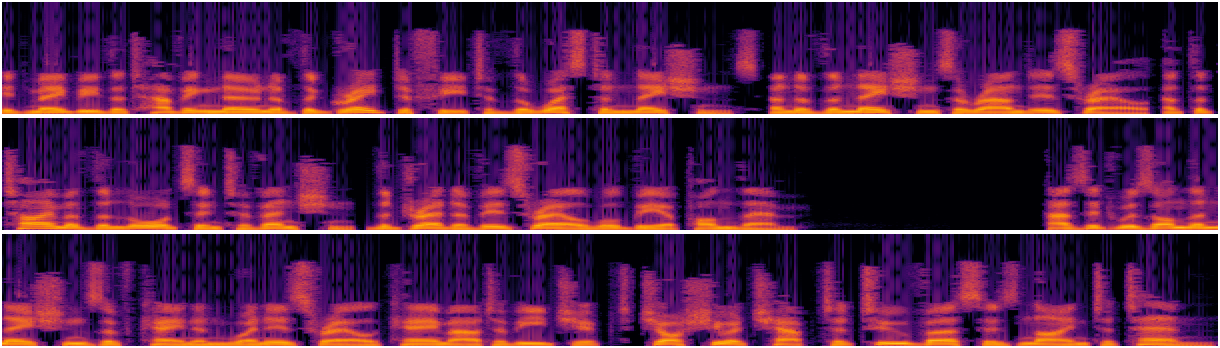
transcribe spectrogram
it may be that having known of the great defeat of the Western nations, and of the nations around Israel, at the time of the Lord's intervention, the dread of Israel will be upon them. As it was on the nations of Canaan when Israel came out of Egypt, Joshua chapter 2 verses 9 to 10.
